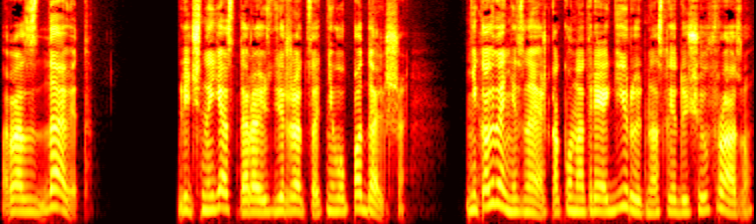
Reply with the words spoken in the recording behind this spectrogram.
Раздавит. Лично я стараюсь держаться от него подальше. Никогда не знаешь, как он отреагирует на следующую фразу.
